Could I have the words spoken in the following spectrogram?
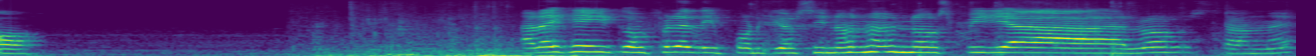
Oh. Ahora hay que ir con Freddy porque si no no- nos pilla Roxanne, ¿eh?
